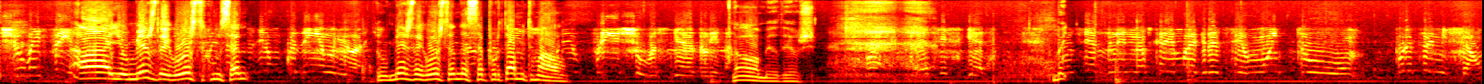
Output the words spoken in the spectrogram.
Chuva e frio. Ai, o mês de agosto começando. Um. O mês de agosto anda-se a portar muito mal. Adelina. Oh, meu Deus. É, sim, senhora. Bem- Bom, Adelina, nós queremos agradecer muito por a sua emissão.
